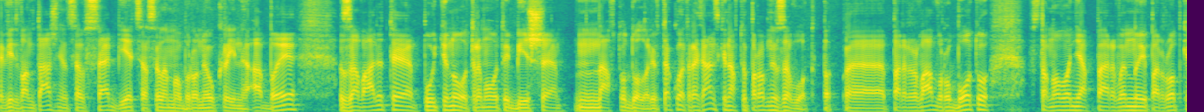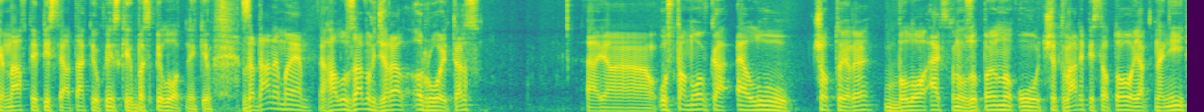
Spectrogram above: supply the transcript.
відвантаження. Це все б'ється силами оборони України, аби завадити Путіну отримувати більше нафтодоларів. Так от Рязанський нафтопереробний завод е, перервав роботу встановлення первинної переробки нафти після атаки українських безпілотників. За даними галузевих джерел Reuters, е, установка ЛУ. 4 було екстрено зупинено у четвер після того, як на ній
